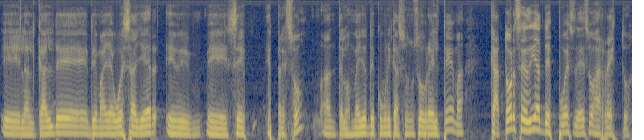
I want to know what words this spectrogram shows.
el alcalde de Mayagüez ayer se expresó ante los medios de comunicación sobre el tema. 14 días después de esos arrestos,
